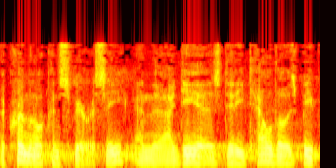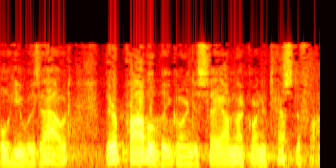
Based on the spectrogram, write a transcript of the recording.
a criminal conspiracy, and the idea is, did he tell those people he was out? They're probably going to say, I'm not going to testify.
